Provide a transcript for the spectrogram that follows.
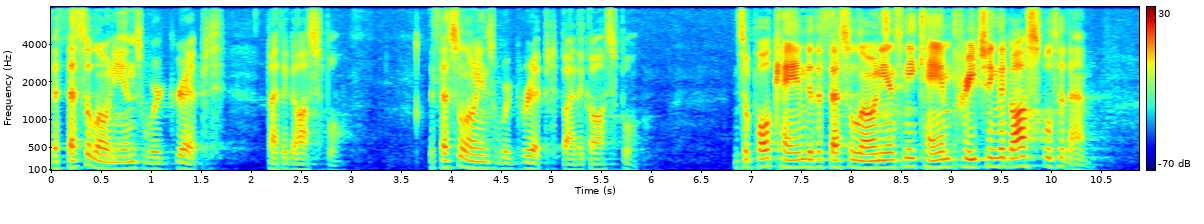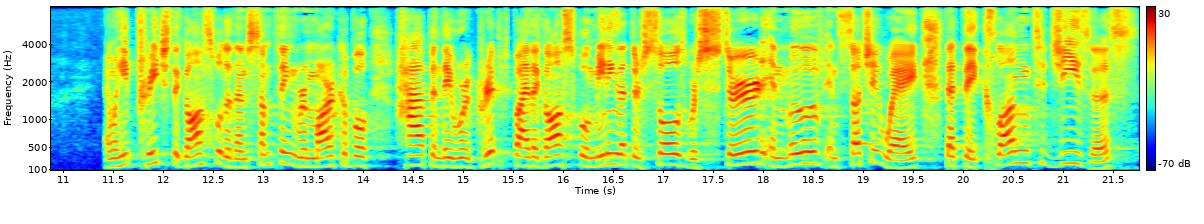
the Thessalonians were gripped by the gospel. The Thessalonians were gripped by the gospel. And so Paul came to the Thessalonians and he came preaching the gospel to them. And when he preached the gospel to them, something remarkable happened. They were gripped by the gospel, meaning that their souls were stirred and moved in such a way that they clung to Jesus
